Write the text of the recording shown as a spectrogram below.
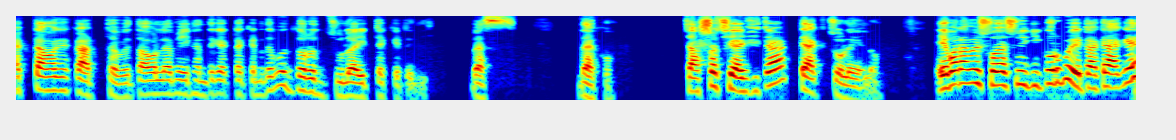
একটা আমাকে কাটতে হবে। তাহলে আমি এখান থেকে একটা কেটে দেবো, ধরো জুলাইটা কেটে দিই। ব্যাস। দেখো, চারশো ছিয়াশিটা ট্যাগ চলে এলো। এবার আমি সোজাসুজি কি করব? এটাকে আগে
